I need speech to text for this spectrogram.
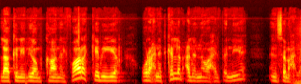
لكن اليوم كان الفارق كبير وراح نتكلم على النواحي الفنية إن سمح لنا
